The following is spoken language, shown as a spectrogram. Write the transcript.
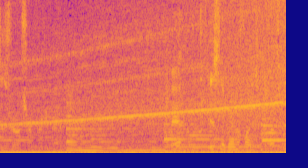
these roads are pretty bad. But yeah, Isla Grande Flying School.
